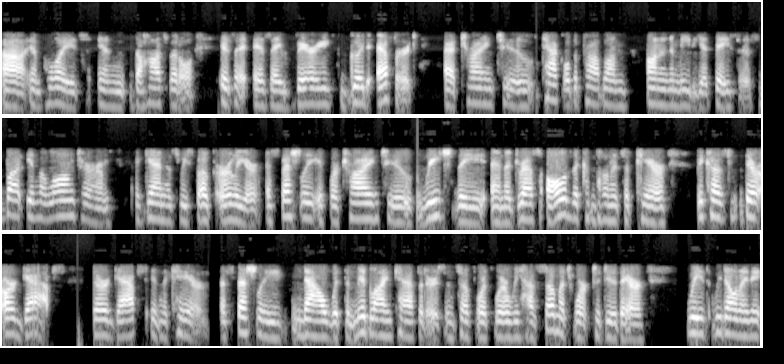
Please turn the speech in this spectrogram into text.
uh, employees in the hospital is a, is a very good effort at trying to tackle the problem on an immediate basis. But in the long term, again, as we spoke earlier, especially if we're trying to reach the and address all of the components of care, because there are gaps there are gaps in the care, especially now with the midline catheters and so forth, where we have so much work to do there. We we don't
